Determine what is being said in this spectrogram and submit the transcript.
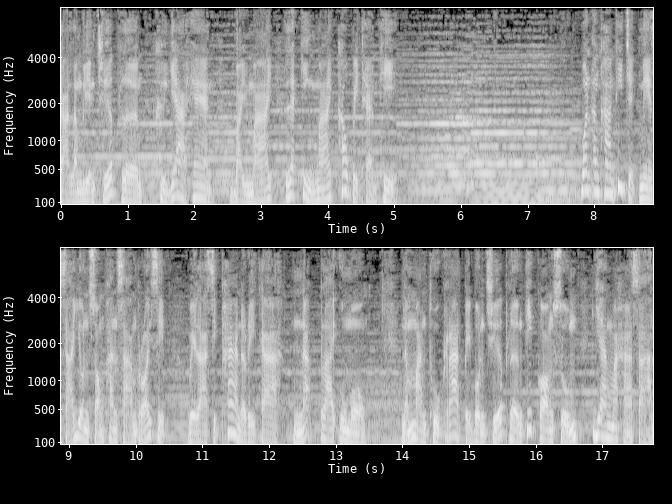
การลำเลียงเชื้อเพลิง คือหญ้าแห้ง ใบไม้และกิ่งไม้เข้าไปแทนที่ วันอังคารที่ 7 เมษายน 2310 เวลา 15นาฬิกาณปลายอุโมงค์น้ำมันถูกราดไปบนเชื้อเพลิงที่กองสุมอย่างมหาศาล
